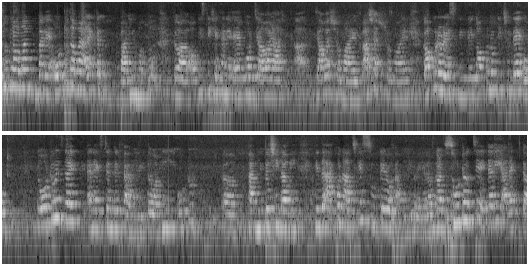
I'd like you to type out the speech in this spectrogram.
টু আমার মানে ওটু তো আমার আরেকটা বাড়ির মতো। তো অবভিয়াসলি সেখানে এয়ারপোর্ট যাওয়ার যাওয়ার সময়, আসার সময়, কখনো রেস্ট নিতে, কখনো কিছুতে ওটু তো O two is like an extended family তো আমি ওটুর ফ্যামিলি তো ছিলামই, কিন্তু এখন আজকে স্যুটেরও ফ্যামিলি হয়ে গেলাম। কারণ স্যুট হচ্ছে এটারই আর একটা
